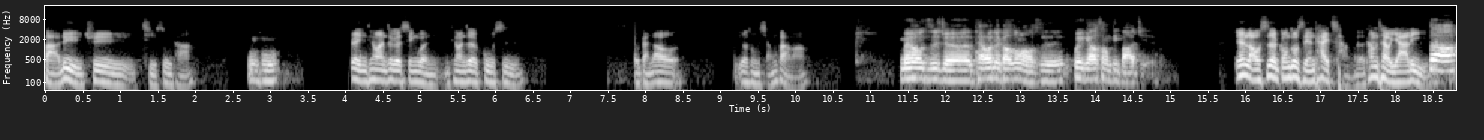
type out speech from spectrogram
法律去起诉他。嗯哼，瑞，你听完这个新闻，你听完这个故事，有感到有什么想法吗？没有，只是觉得台湾的高中老师不应该要上第八节。因为老师的工作时间太长了，他们才有压力。是啊，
